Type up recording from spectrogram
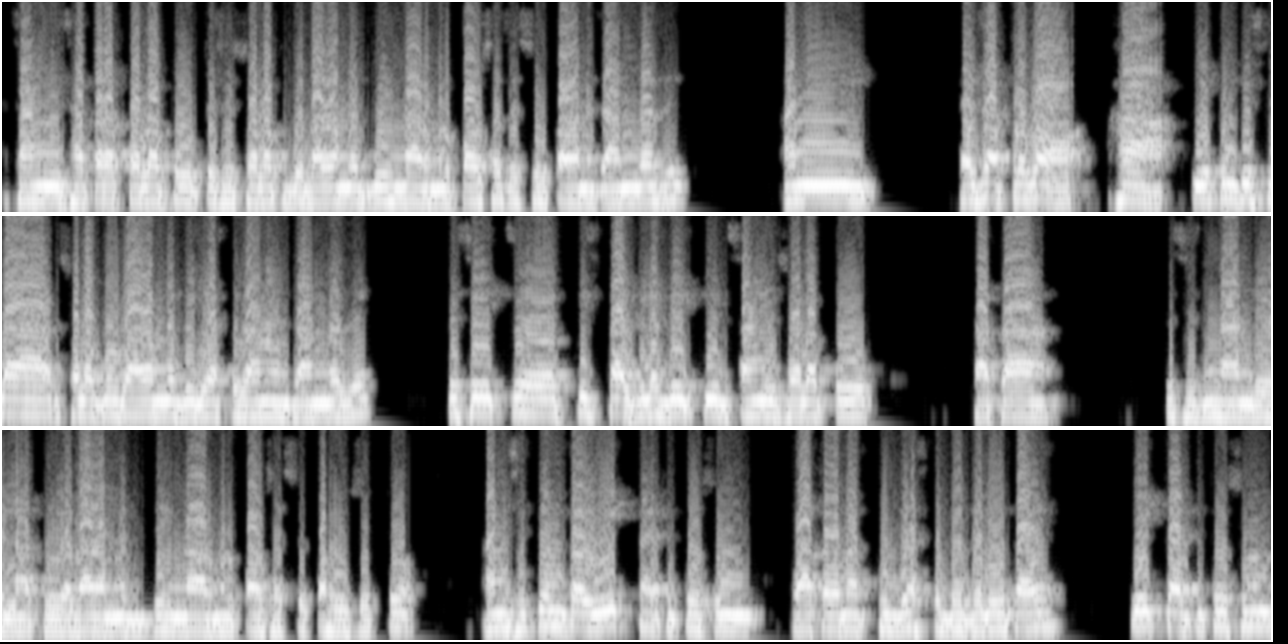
सांगली सातारा कोल्हापूर तसेच सोलापूरच्या भागामध्ये नॉर्मल पावसाचा शिवकावण्याचा अंदाज आहे. आणि याचा प्रभाव हा एकोणतीस ला सोलापूर भागामध्ये जास्त जाणवण्याचा अंदाज आहे. तसेच तीस तारखेला देखील सांगली सोलापूर सातारा तसेच नांदेड लातूर या भागामध्ये नॉर्मल पावसाचा शिवका होऊ शकतो. आणि सितंबर एक तारखेपासून वातावरणात खूप जास्त बदल होत आहे. एक तारखेपासून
